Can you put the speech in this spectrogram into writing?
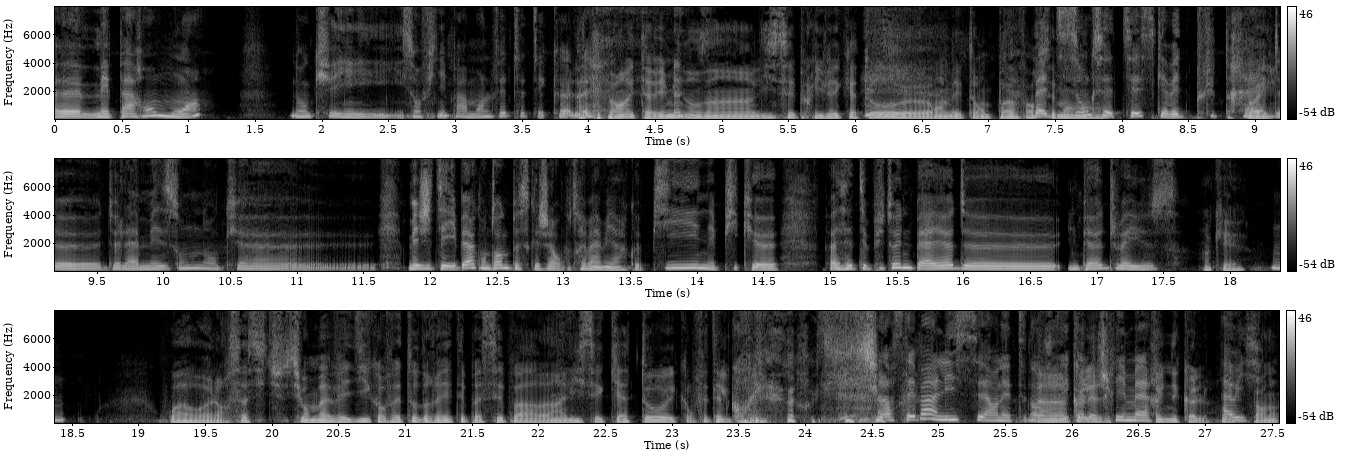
Euh, mes parents moins, donc ils, ils ont fini par m'enlever de cette école. Ah, tes parents, ils t'avaient mis dans un lycée privé catho euh, en n'étant pas Bah, forcément. disons que c'était ce qu'il y avait de plus près Ouais. de, de la maison, donc. euh, Mais j'étais hyper contente parce que j'ai rencontré ma meilleure copine et puis que, enfin, c'était plutôt une période, euh, une période joyeuse. Ok. Mm. Waouh, alors ça, si, tu- si on m'avait dit qu'en fait Audrey était passée par un lycée catho et qu'en fait elle croyait la religion. Alors c'était pas un lycée, on était dans Un une école collège. primaire. Ah, une école. Ah oui. Pardon.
